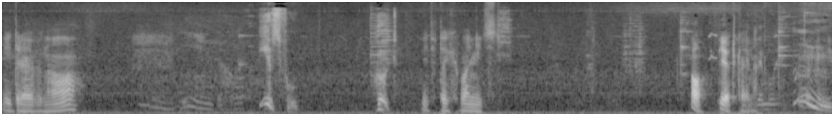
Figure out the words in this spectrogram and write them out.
I drewno. Useful. Good. I tutaj chyba nic. O, pieczka jednak. Mm.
